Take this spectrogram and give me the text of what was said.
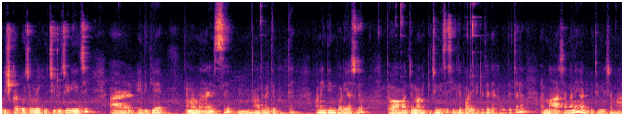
পরিষ্কার পরিচ্ছন্ন গুছিয়ে টুচিয়ে নিয়েছি। আর এদিকে আমার মা এসছে আমাদের বাড়িতে ঘুরতে। অনেক দিন পরে আসলো, তো আমার জন্য অনেক কিছু নিয়েছে সেগুলো পরে ভিডিওতে দেখা তো চলো, আর মা আসা মানে অনেক কিছু নিয়ে মা,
